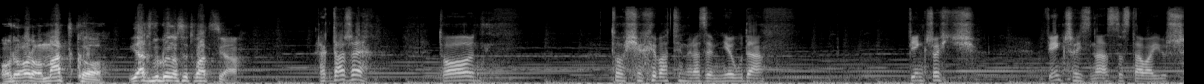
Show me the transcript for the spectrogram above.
Ororo, matko! Jak wygląda sytuacja? Ragdarze, to. To się chyba tym razem nie uda. Większość. Większość z nas została już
